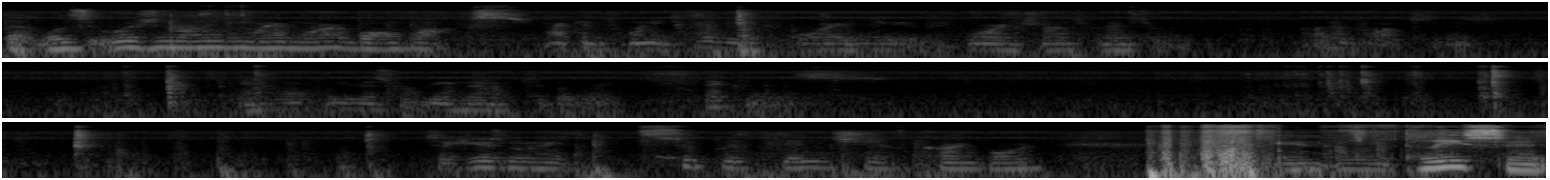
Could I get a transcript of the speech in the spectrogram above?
That was originally my marble box back in 2020 before I before I transferred into other boxes. And hopefully this will be enough to the right thickness. So here's my super thin sheet of cardboard and I'm gonna place it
